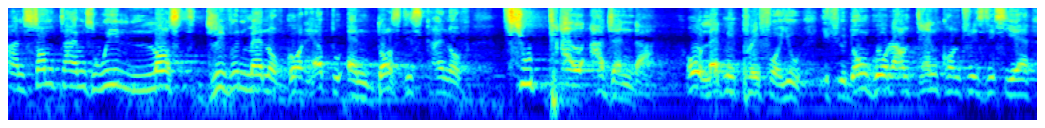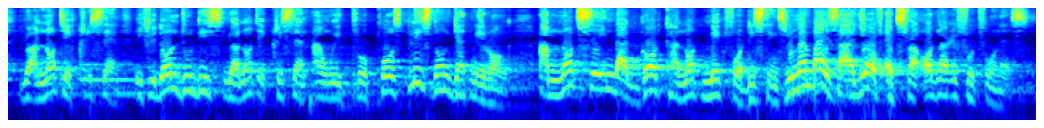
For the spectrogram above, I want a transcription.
And sometimes we lost driven men of God help to endorse this kind of futile agenda. Oh, let me pray for you. If you don't go around 10 countries this year, you are not a Christian. If you don't do this, you are not a Christian. And we propose, please don't get me wrong. I'm not saying that God cannot make for these things. Remember, it's our year of extraordinary fruitfulness.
